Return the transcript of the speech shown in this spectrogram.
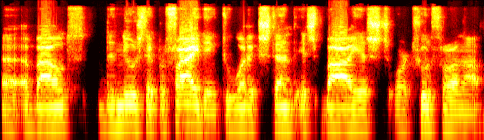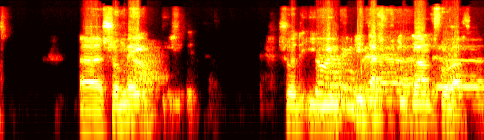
uh, about the news they're providing, to what extent it's biased or truthful or not. Uh, so, yeah. maybe, so no, you think that's being done for us. Uh,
